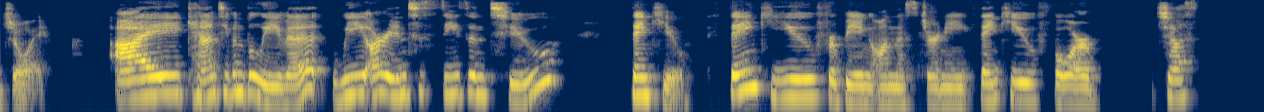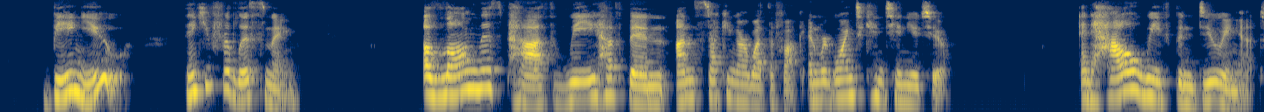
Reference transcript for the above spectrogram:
joy. I can't even believe it. We are into season two. Thank you. Thank you for being on this journey. Thank you for just being you. Thank you for listening. Along this path, we have been unstucking our what the fuck, and we're going to continue to. And how we've been doing it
